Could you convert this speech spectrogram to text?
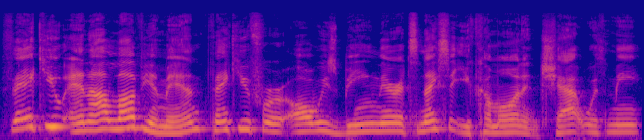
thank you, and I love you, man. Thank you for always being there. It's nice that you come on and chat with me.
